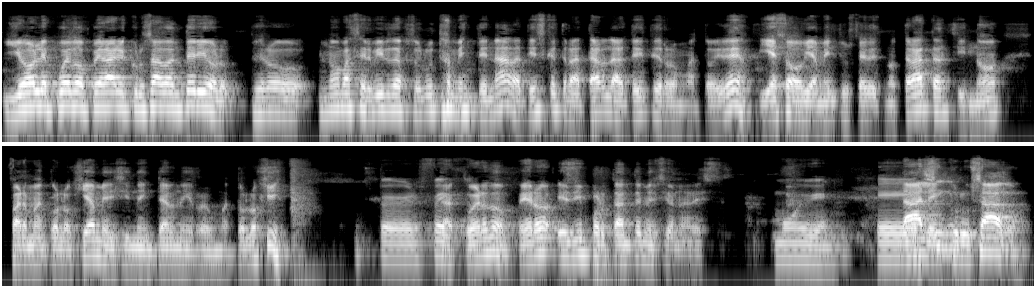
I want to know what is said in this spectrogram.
yo le puedo operar el cruzado anterior, pero no va a servir de absolutamente nada. Tienes que tratar la artritis reumatoidea. Y eso obviamente ustedes no tratan, sino farmacología, medicina interna y reumatología. Perfecto. De acuerdo, pero es importante mencionar esto. Muy bien. Eh, Dale, cruzado.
